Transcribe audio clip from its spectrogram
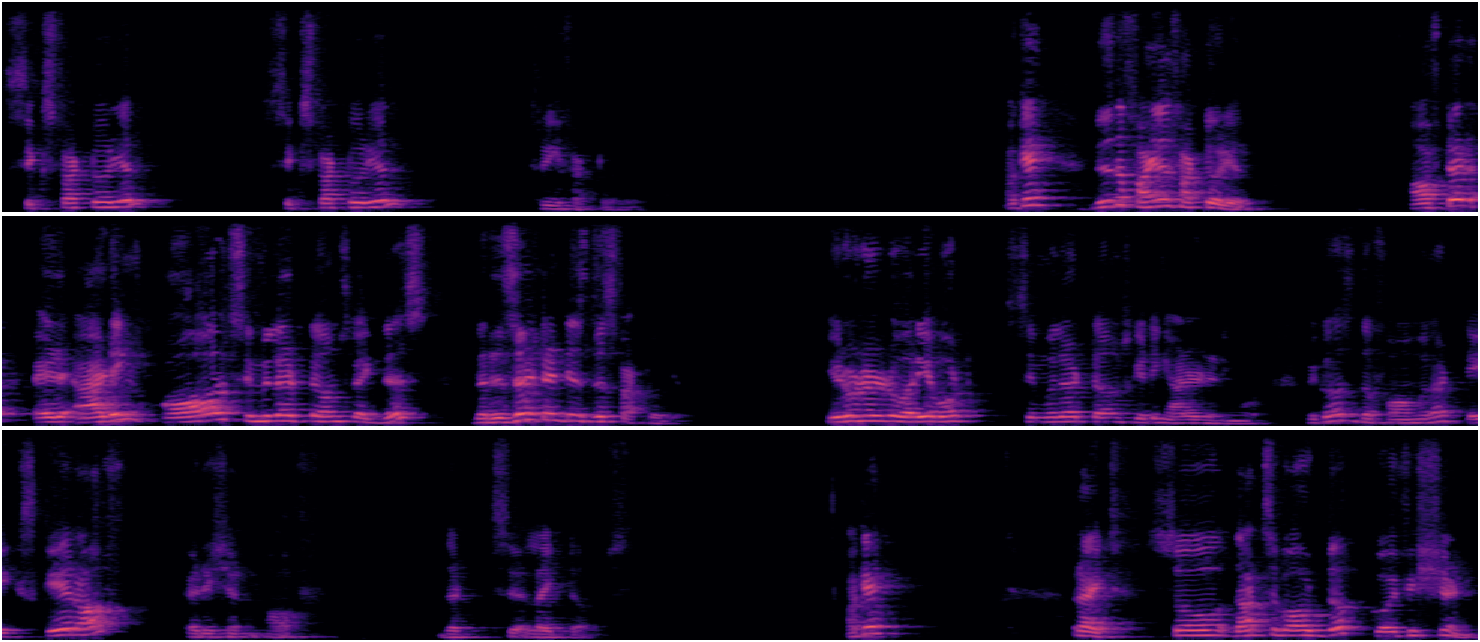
6 factorial, 6 factorial, 3 factorial. Okay, this is the final factorial. After adding all similar terms like this, the resultant is this factorial. You don't have to worry about similar terms getting added anymore because the formula takes care of addition of the like terms okay right so that's about the coefficient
